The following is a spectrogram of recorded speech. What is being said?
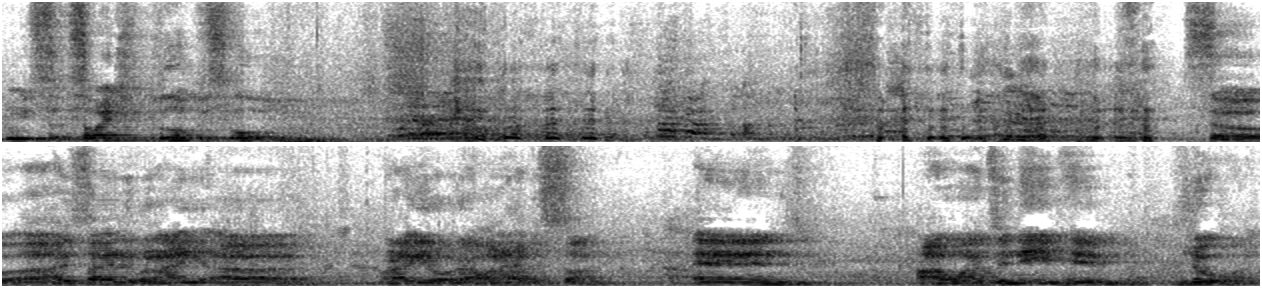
I mean, so, so I just blew up the school. so uh, I decided when I uh, when I get older, I want to have a son, and I want to name him No One.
